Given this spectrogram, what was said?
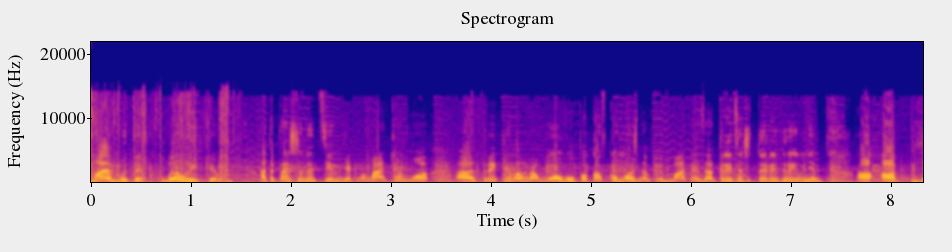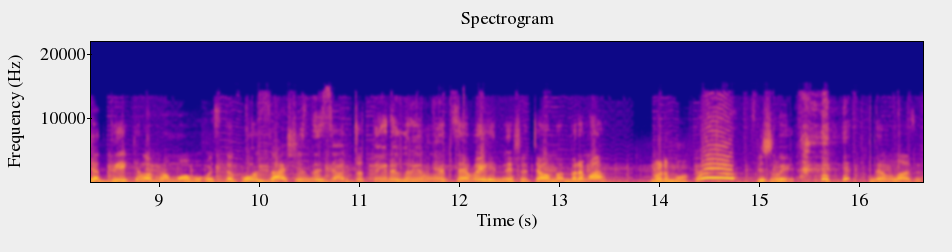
має бути великим. А тепер щодо цін. Як ми бачимо, 3 кілограмову упаковку можна придбати за 34 гривні, а- а 5 кілограмову ось таку за 64 гривні. Це вигідніше, Тьома. Беремо? Беремо. Пішли. Не влазить.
